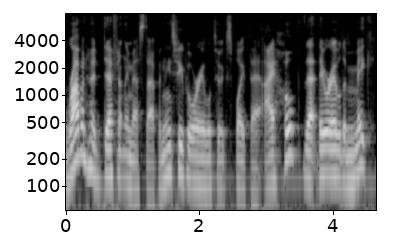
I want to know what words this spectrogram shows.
Robinhood definitely messed up, and these people were able to exploit that. I hope that they were able to make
